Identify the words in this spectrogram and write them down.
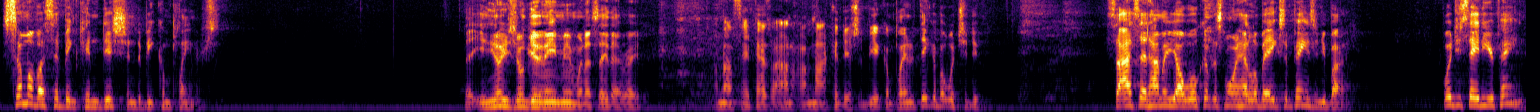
Some of us have been conditioned to be complainers. You know, you don't get an amen when I say that, right? I'm not saying, Pastor, I'm not conditioned to be a complainer. Think about what you do. So I said, How many of y'all woke up this morning had a little bit aches and pains in your body? What'd you say to your pain?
